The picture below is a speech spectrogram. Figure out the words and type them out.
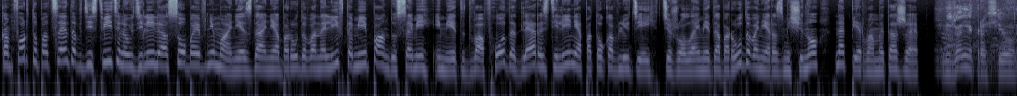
Комфорту пациентов действительно уделили особое внимание. Здание оборудовано лифтами и пандусами. Имеет два входа для разделения потоков людей. Тяжелое медоборудование размещено на первом этаже. Визуально красиво,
